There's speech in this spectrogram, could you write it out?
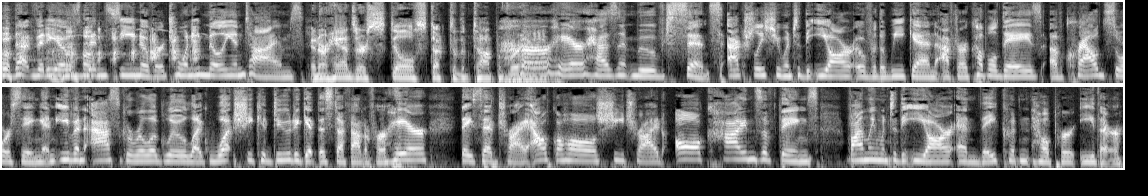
that video's been seen over 20 million times. And her hands are still stuck to the top of her, Her head. Her hair hasn't moved since. Actually, she went to the ER over the weekend after a couple days of crowdsourcing and even asked Gorilla Glue like what she could do to get this stuff out of her hair. They said try alcohol. She tried all kinds of things. Finally went to the ER and they couldn't help her either.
